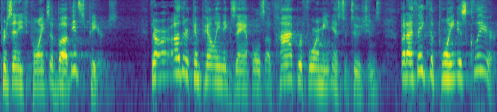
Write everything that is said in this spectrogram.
percentage points above its peers. There are other compelling examples of high performing institutions, but I think the point is clear.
